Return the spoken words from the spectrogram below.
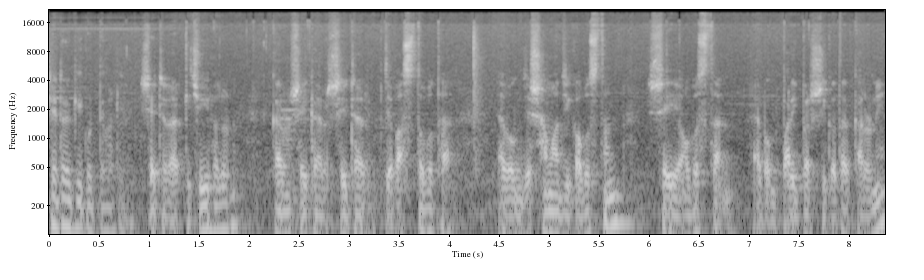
সেটার কি করতে পারলেন? সেটার আর কিছুই হলো না। কারণ সেটার সেটার যে বাস্তবতা এবং যে সামাজিক অবস্থান সেই অবস্থান এবং পারিপার্শ্বিকতার কারণে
